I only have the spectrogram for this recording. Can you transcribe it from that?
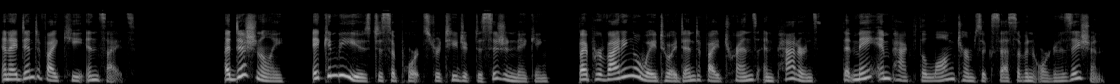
and identify key insights. Additionally, it can be used to support strategic decision making by providing a way to identify trends and patterns that may impact the long term success of an organization.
